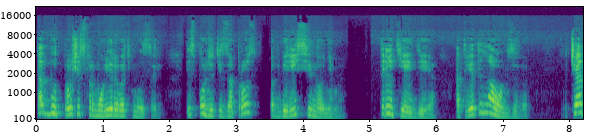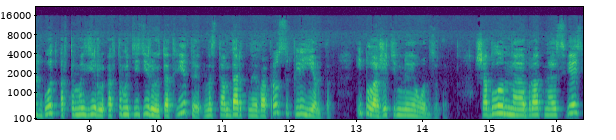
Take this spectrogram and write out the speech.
Так будет проще сформулировать мысль. Используйте запрос «Подбери синонимы». Третья идея. Ответы на отзывы. Чат-бот автоматизирует ответы на стандартные вопросы клиентов и положительные отзывы. Шаблонная обратная связь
